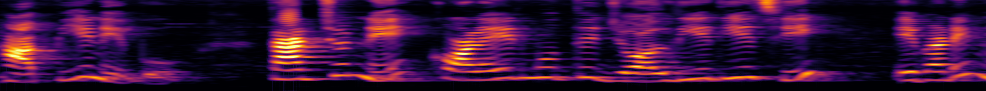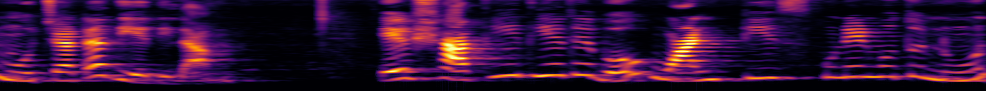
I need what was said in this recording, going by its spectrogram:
ভাপিয়ে নেব। তার জন্যে কড়াইয়ের মধ্যে জল দিয়ে দিয়েছি, এবারে মোচাটা দিয়ে দিলাম। এর সাথেই দিয়ে দেব ওয়ান স্পুনের মতো নুন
